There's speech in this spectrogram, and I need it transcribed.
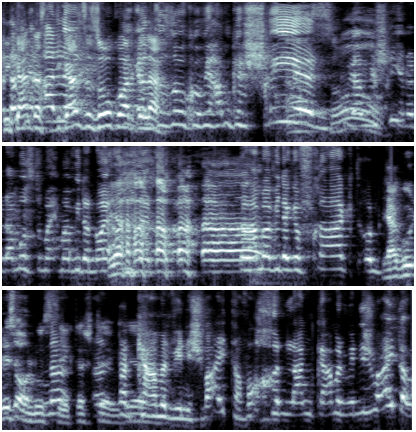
die, das, die alle- ganze Soko hat Die ganze gelacht. Soko, wir haben geschrien. So. Wir haben geschrien und da musste man immer wieder neu ansetzen. dann haben wir wieder gefragt und Ja gut, ist auch lustig, ne, das stimmt. dann ja. kamen wir nicht weiter. Wochenlang kamen wir nicht weiter, Und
